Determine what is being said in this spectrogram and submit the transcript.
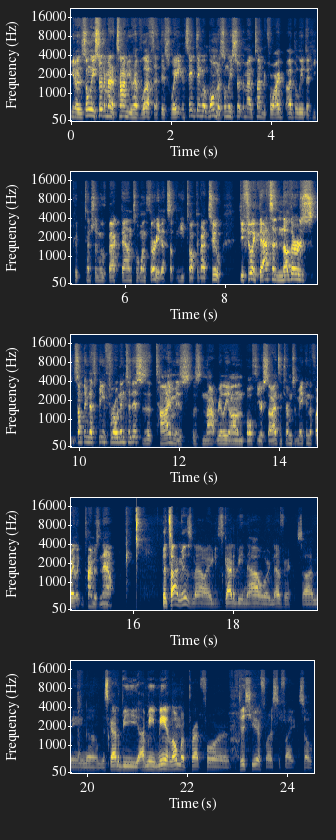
you know, there's only a certain amount of time you have left at this weight. And same thing with Loma. It's only a certain amount of time before I, I believe that he could potentially move back down to 130. That's something he talked about too. Do you feel like that's another something that's being thrown into this? Is that time is, is not really on both of your sides in terms of making the fight? Like the time is now the time is now. It's got to be now or never. So I mean, um, it's got to be. I mean, me and Loma prep for this year for us to fight. So,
